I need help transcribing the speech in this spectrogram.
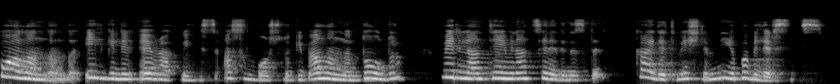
Bu alandan da ilgili evrak bilgisi, asıl borçlu gibi alanları doldurup verilen teminat senedinizi de kaydetme işlemini yapabilirsiniz.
